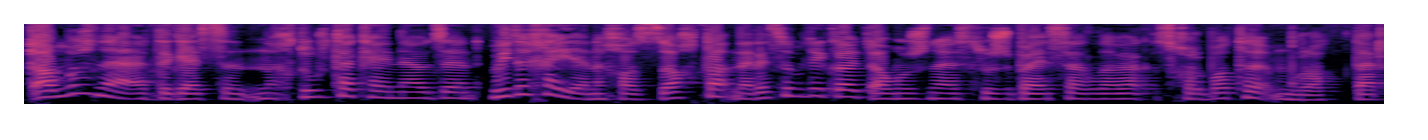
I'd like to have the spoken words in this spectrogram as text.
Таможня ардагайсын нахтурта кайнаудзен, видахая нахаззахта на республикай таможная служба саглавак схорбота мураттар.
